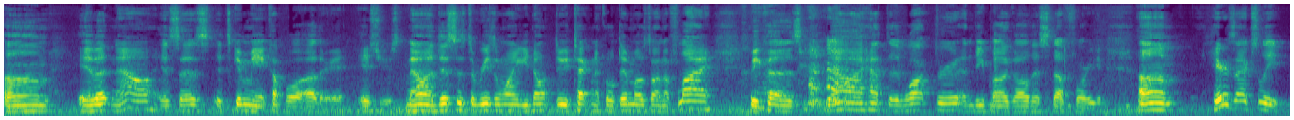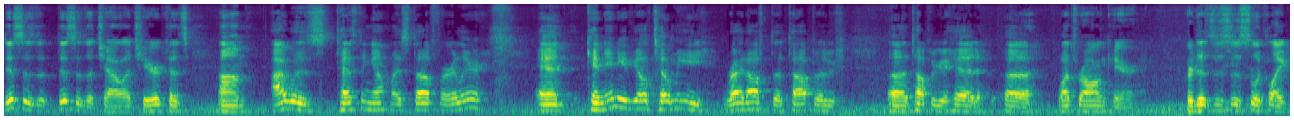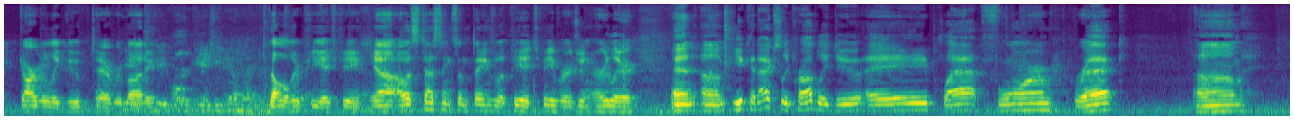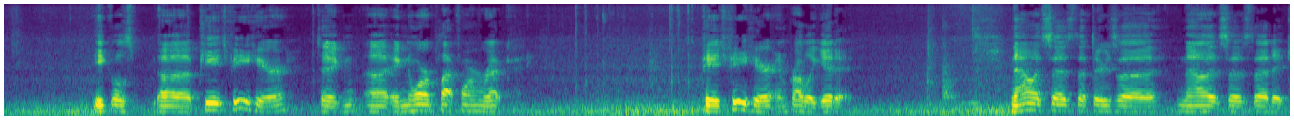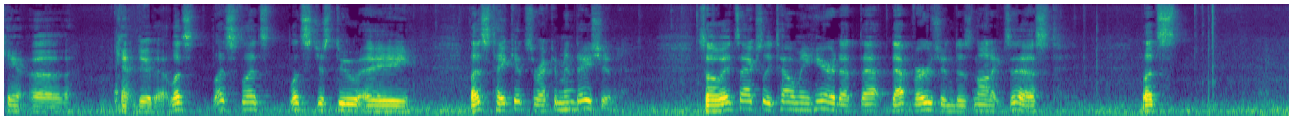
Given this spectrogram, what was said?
Um, yeah, but now it says it's giving me a couple of other issues. Now this is the reason why you don't do technical demos on the fly, because now I have to walk through and debug all this stuff for you. Um, here's actually this is a, this is a challenge here because um, I was testing out my stuff earlier, and can any of y'all tell me right off the top of uh, top of your head uh, what's wrong here? Or does this just look like garbly goop to everybody? The older PHP. Yeah, I was testing some things with PHP version earlier, and um, you could actually probably do a platform rec um, equals uh, PHP here to uh, ignore platform rec PHP here and probably get it. Now it says that there's a now it says that it can't uh, can't do that. Let's let's let's let's just do a let's take its recommendation. So it's actually telling me here that that, that version does not exist. Let's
